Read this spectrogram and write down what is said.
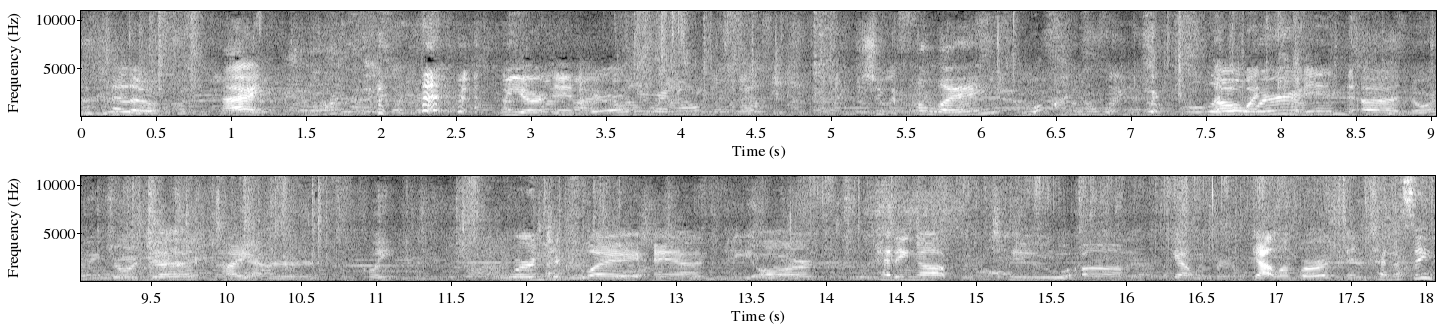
Hello. Hi. We are in. Where are we right now? Chick Fil A. Well, I know what. what like Oh, we're in uh, North Georgia, Tiger, Clayton. We're in Chick Fil A, and we are heading up to um, Gatlinburg. Gatlinburg in Tennessee.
